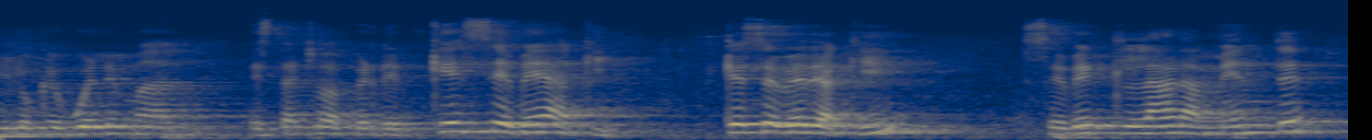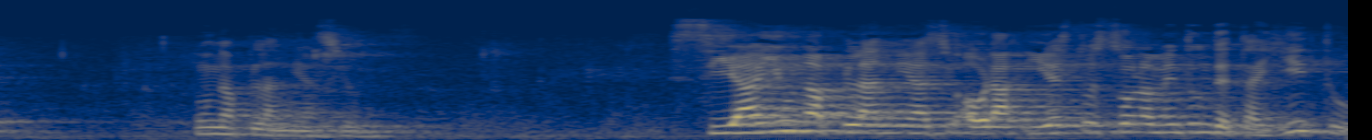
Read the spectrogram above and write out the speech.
y lo que huele mal está hecho a perder. ¿Qué se ve aquí? ¿Qué se ve de aquí? Se ve claramente una planeación. Si hay una planeación, ahora, y esto es solamente un detallito,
